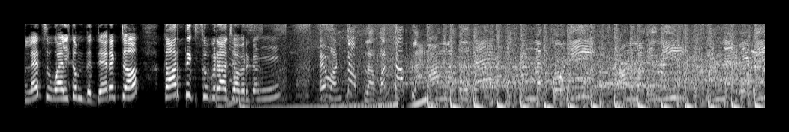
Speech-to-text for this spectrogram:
Let's welcome the director Karthik Subraj அவர்கள் ஏ அன்ன ரெடி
